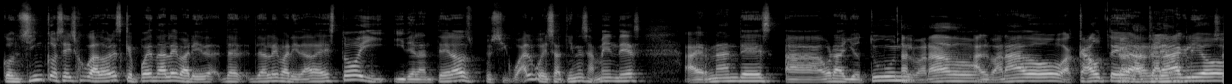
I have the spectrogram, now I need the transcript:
con cinco o seis jugadores que pueden darle variedad, darle variedad a esto y, y delanteros, pues igual, güey. O sea, tienes a Méndez, a Hernández, a ahora Yotun, Alvarado, Alvarado, a Caute, a Caraglio.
